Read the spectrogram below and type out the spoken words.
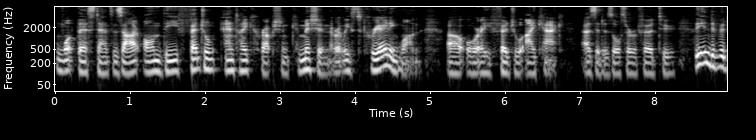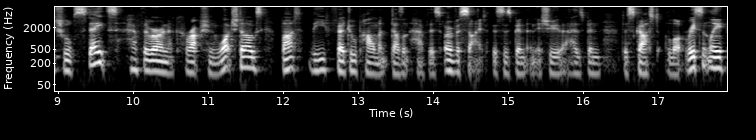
what their stances are on the Federal Anti-Corruption Commission, or at least creating one, uh, or a federal ICAC as it is also referred to. The individual states have their own corruption watchdogs, but the federal parliament doesn't have this oversight. This has been an issue that has been discussed a lot recently.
